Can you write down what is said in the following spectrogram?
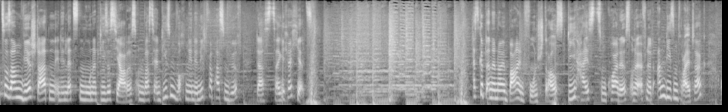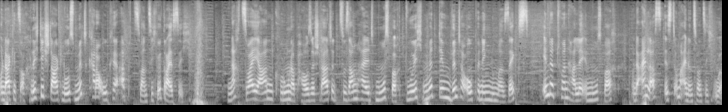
Hallo zusammen, wir starten in den letzten Monat dieses Jahres und was ihr an diesem Wochenende nicht verpassen dürft, das zeige ich euch jetzt. Es gibt eine neue Bar-Info in Strauß, die heißt zum Chorus und eröffnet an diesem Freitag. Und da geht es auch richtig stark los mit Karaoke ab 20.30 Uhr. Nach zwei Jahren Corona-Pause startet Zusammenhalt Moosbach durch mit dem Winter-Opening Nummer 6 in der Turnhalle in Moosbach und der Einlass ist um 21 Uhr.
